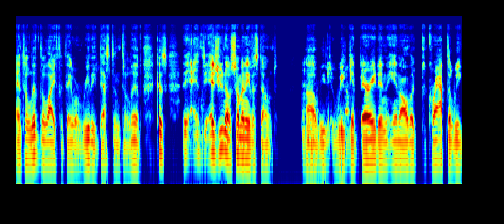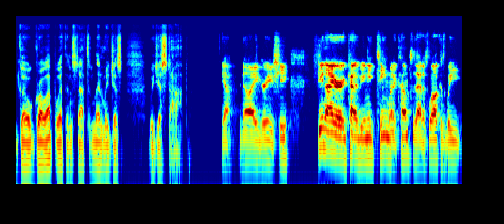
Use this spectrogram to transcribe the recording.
and to live the life that they were really destined to live. Because, as you know, so many of us don't. Mm-hmm. Uh, we we yeah. get buried in in all the crap that we go grow up with and stuff, and then we just we just stop. Yeah, no, I agree. She she and I are kind of a unique team when it comes to that as well, because we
